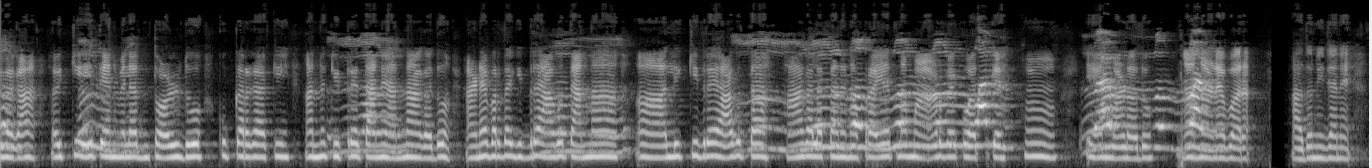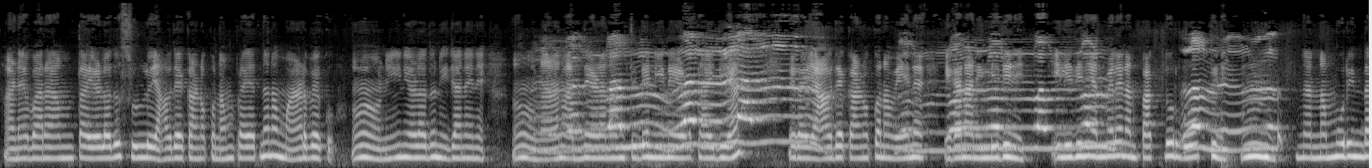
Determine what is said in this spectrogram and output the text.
ಇವಾಗ ಅಕ್ಕಿ ಐತೆ ಅಂದಮೇಲೆ ಅದನ್ನ ತೊಳೆದು ಕುಕ್ಕರ್ಗೆ ಹಾಕಿ ಅನ್ನಕ್ಕಿಟ್ರೆ ತಾನೇ ಅನ್ನ ಆಗೋದು. ಹಣೆ ಬರ್ದಾಗಿದ್ರೆ ಆಗುತ್ತೆ ಅನ್ನ ಅಲ್ಲಿಕ್ಕಿದ್ರೆ ಆಗುತ್ತಾ? ಆಗಲ್ಲ ತಾನೇ, ನಾವು ಪ್ರಯತ್ನ ಮಾಡಬೇಕು ಅದಕ್ಕೆ ಹ್ಮ್, ಏನು ಮಾಡೋದು? ನಾನು ಹಣೆ ಬರ. ಅದು ನಿಜಾನೆ. ಹಣೆ ಬರ ಅಂತ ಹೇಳೋದು ಸುಳ್ಳು. ಯಾವುದೇ ಕಾರಣಕ್ಕೂ ನಮ್ಮ ಪ್ರಯತ್ನ ನಾವು ಮಾಡಬೇಕು. ಹ್ಞೂ ನೀನು ಹೇಳೋದು ನಿಜಾನೇನೆ. ಹ್ಞೂ ನಾನು ಅದನ್ನ ಹೇಳೋಣ ಅಂತಿದ್ದೆ, ನೀನೇ ಹೇಳ್ತಾ ಇದೀಯಾ? ಈಗ ಯಾವುದೇ ಕಾರಣಕ್ಕೂ ನಾವೇನೇ, ಈಗ ನಾನು ಇಲ್ಲಿದ್ದೀನಿ. ಇಲ್ಲಿದ್ದೀನಿ ಅಂದಮೇಲೆ ನಾನು ಪಕ್ಕದೂರ್ಗೆ ಹೋಗ್ತೀನಿ. ಹ್ಞೂ ನಾನು ನಮ್ಮೂರಿಂದ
